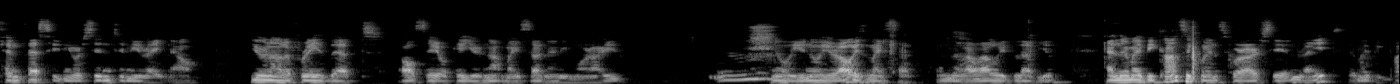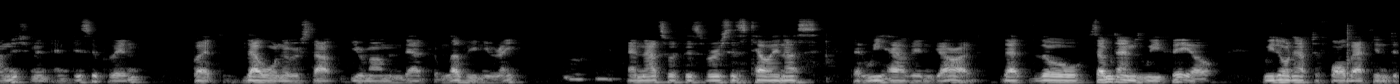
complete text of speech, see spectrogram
confessing your sin to me right now, you're not afraid that I'll say, okay, you're not my son anymore, are you? mm, No, you know you're always my son, and that I'll always love you. And there might be consequence for our sin, right? There might be punishment and discipline, but that won't ever stop your mom and dad from loving you, right? mhm. And that's what this verse is telling us that we have in God. That though sometimes we fail, we don't have to fall back into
